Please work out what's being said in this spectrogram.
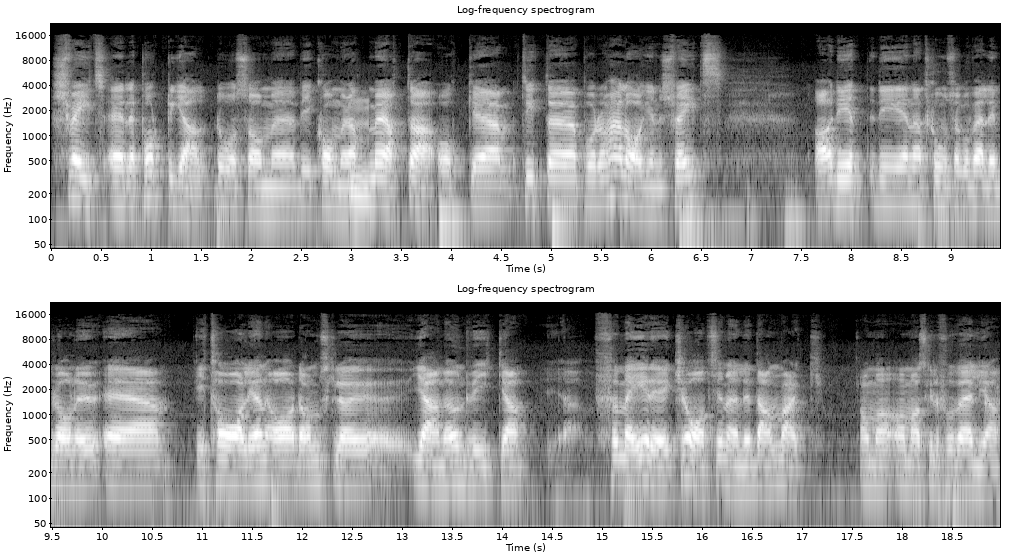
Schweiz eller Portugal då som eh, vi kommer att mm. möta. Och eh, titta på de här lagen. Schweiz Ja, det är, det är en nation som går väldigt bra nu. Eh, Italien, ja, de skulle jag gärna undvika. För mig är det Kroatien eller Danmark. Om man, om man skulle få välja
